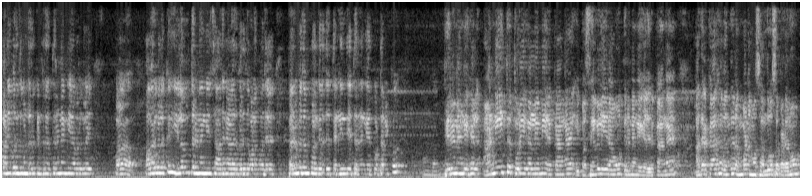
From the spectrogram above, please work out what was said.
பணிபுரிந்து கொண்டிருக்கின்ற திருநங்கை அவர்களை அவர்களுக்கு இளம் திருநங்கை சாதனையாளர் விருது வழங்குவதில் பெருமிதம் கொள்கிறது தென்னிந்திய திருநங்கையர் கூட்டமைப்பு. திருநங்கைகள் அனைத்து துறைகள்லயுமே இருக்காங்க. இப்ப செவிலியராவும் திருநங்கைகள் இருக்காங்க. அதற்காக வந்து ரொம்ப நம்ம சந்தோஷப்படணும்.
